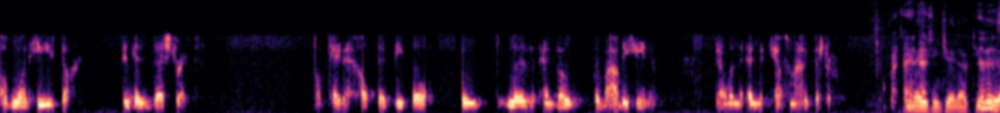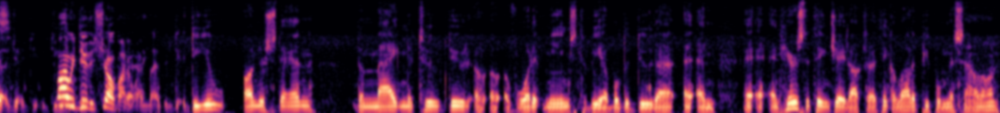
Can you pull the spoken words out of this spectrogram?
of what he's done in his district, okay, to help the people who live and vote for Bobby Henon, you know, in the, in the Councilmanic district. It's amazing, J. Doc. It is. That's why we do the show, by the way. Do you understand the magnitude, dude, of, of, what it means to be able to do that. And and, and here's the thing, J. Doctor, I think a lot of people miss out on.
